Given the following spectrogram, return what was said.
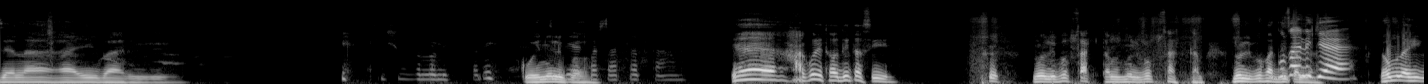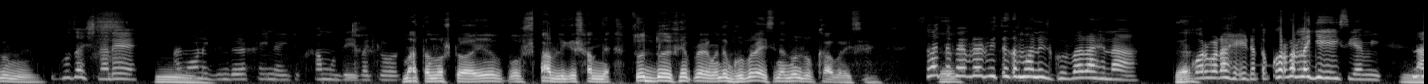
জেলায় বাড়ি কি সুন্দর ললিতা রে কই চারটাতাম এ হাগুরি থাও দিতাছি। নলিপপ চাটতাম নলিপপ চাটতাম নলিপপ আর দিতাম বুঝাইলি কে? না কি করব বুঝাইস না রে। আমি অনেকদিন ধরে খাই না একটু খামু দে বাটর মাথা নষ্ট হয় পাবলিকের সামনে। চোদ্দই ফেব্রুয়ারি মধ্যে ঘুরবে আইছি না নলিপপ খাওয়া বেড়াইছি ছয়টা ফেব্রুয়ারি ভিতরে তো মানুষ ঘুরবার আহে না। হ্যাঁ? করবার আহে এটা তো করবার লাগিয়ে আইছি আমি। না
